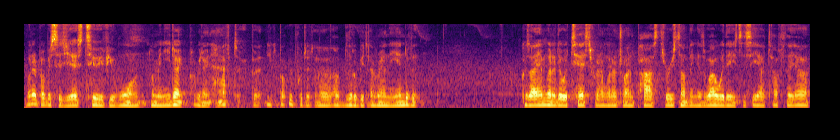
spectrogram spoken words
What I'd probably suggest too, if you want, I mean, you don't probably don't have to, but you can probably put it a, a little bit around the end of it, because I am going to do a test where I'm going to try and pass through something as well with these to see how tough they are.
